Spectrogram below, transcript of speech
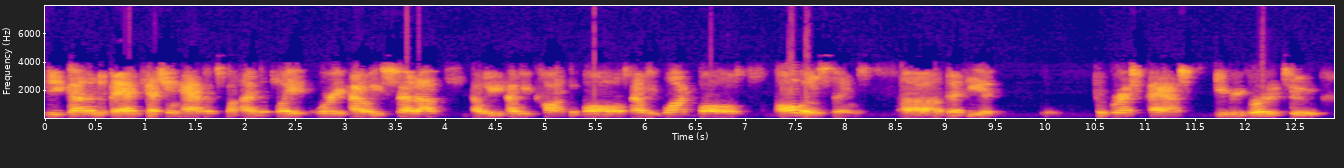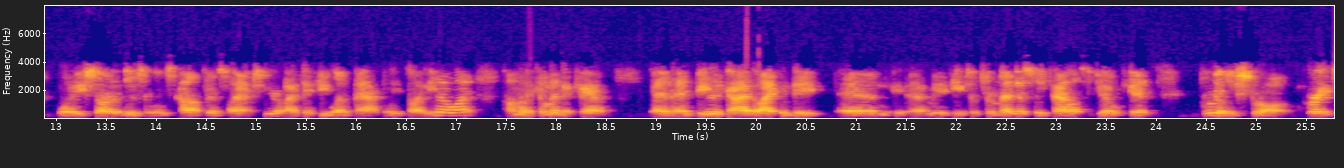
He got into bad catching habits behind the plate, where he, how he set up, how he how he caught the balls, how he blocked balls, all those things uh, that he had progressed past. He reverted to when he started losing his confidence last year. I think he went back and he thought, you know what, I'm going to come into camp and and be the guy that I can be. And I mean, he's a tremendously talented young kid, really strong, great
